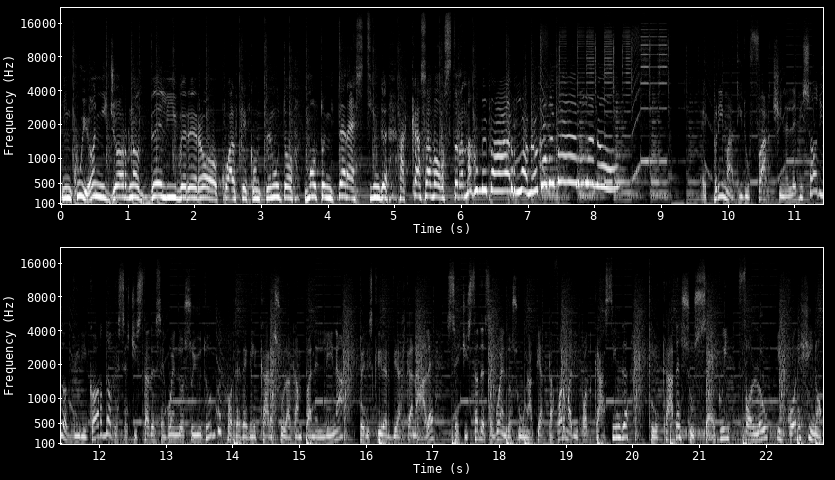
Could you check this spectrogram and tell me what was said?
in cui ogni giorno delivererò qualche contenuto molto interesting a casa vostra. Ma come parlano? Come parlano? E prima di tuffarci nell'episodio vi ricordo che se ci state seguendo su YouTube potete cliccare sulla campanellina per iscrivervi al canale, se ci state seguendo su una piattaforma di podcasting cliccate su segui, follow il cuoricino,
